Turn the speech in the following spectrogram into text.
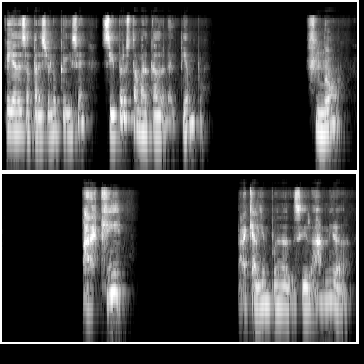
¿Que ya desapareció lo que hice? Sí, pero está marcado en el tiempo. No, ¿Para qué? Para que alguien pueda decir, ah, mira,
